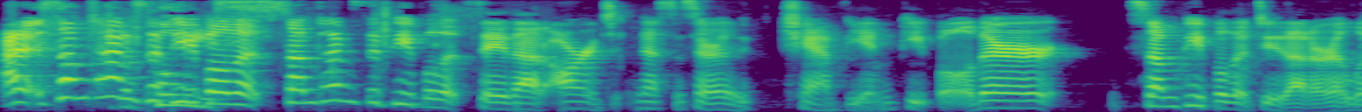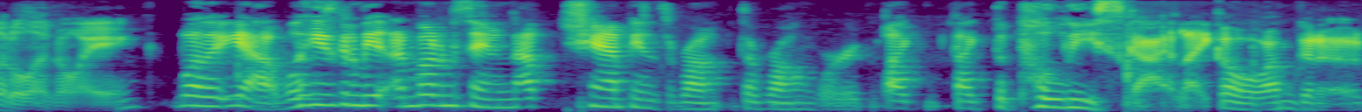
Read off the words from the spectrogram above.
I, sometimes The the, people that sometimes the people that say that aren't necessarily champion people. They're some people that do that are a little annoying. well, yeah. Well, he's going to be. What I'm saying, not champion's the wrong the wrong word. Like like the police guy. Like, oh, I'm gonna.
